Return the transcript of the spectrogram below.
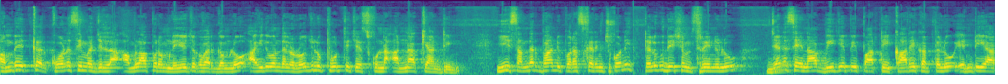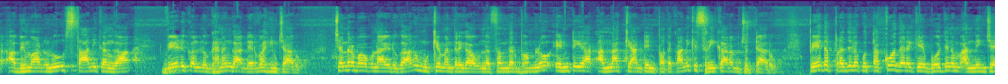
అంబేద్కర్ కోనసీమ జిల్లా అమలాపురం నియోజకవర్గంలో ఐదు వందల రోజులు పూర్తి చేసుకున్న అన్నా క్యాంటీన్. ఈ సందర్భాన్ని పురస్కరించుకొని తెలుగుదేశం శ్రేణులు జనసేన బీజేపీ పార్టీ కార్యకర్తలు ఎన్టీఆర్ అభిమానులు స్థానికంగా వేడుకలను ఘనంగా నిర్వహించారు. చంద్రబాబు నాయుడు గారు ముఖ్యమంత్రిగా ఉన్న సందర్భంలో ఎన్టీఆర్ అన్నా క్యాంటీన్ పథకానికి శ్రీకారం చుట్టారు. పేద ప్రజలకు తక్కువ ధరకే భోజనం అందించే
